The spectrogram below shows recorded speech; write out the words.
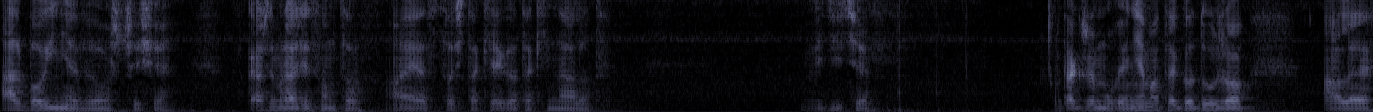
Albo i nie wyoszczy się. W każdym razie są to... A jest coś takiego, taki nalot. Widzicie. Także mówię, nie ma tego dużo, ale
